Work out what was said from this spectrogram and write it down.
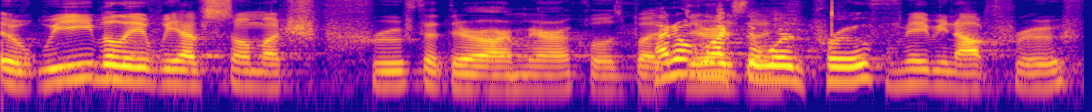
Uh, we believe we have so much proof that there are miracles, but I don't like the a- word proof. Maybe not proof.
